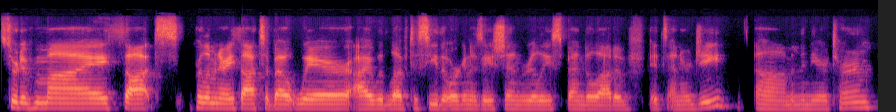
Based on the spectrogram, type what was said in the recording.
sort of my thoughts, preliminary thoughts about where I would love to see the organization really spend a lot of its energy um, in the near term.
